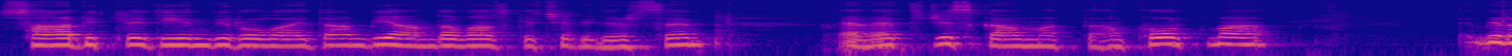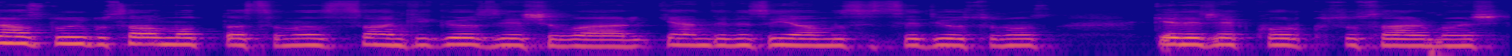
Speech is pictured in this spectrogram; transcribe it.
sabitlediğin bir olaydan bir anda vazgeçebilirsin. Evet risk almaktan korkma. Biraz duygusal moddasınız. Sanki gözyaşı var. Kendinizi yalnız hissediyorsunuz. Gelecek korkusu sarmış.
